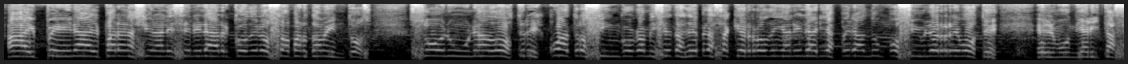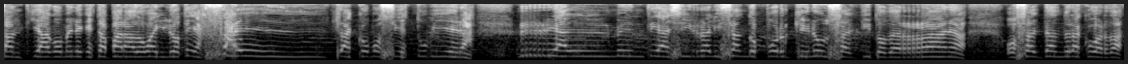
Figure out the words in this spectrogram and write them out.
Hay penal para Nacionales en el arco de los apartamentos. Son una, dos, tres, cuatro, cinco camisetas de plaza que rodean el área esperando un posible rebote. El mundialista Santiago Mele que está parado, bailotea, salta como si estuviera realmente allí realizando, porque no un saltito de rana o saltando la cuerda.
